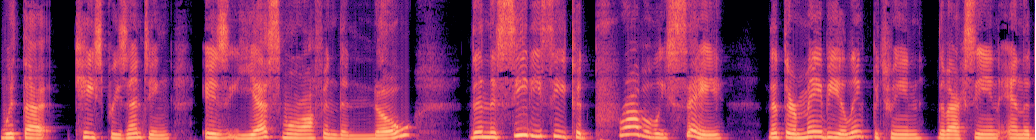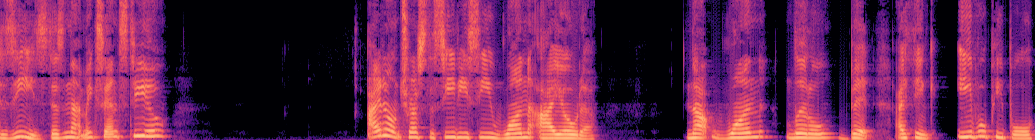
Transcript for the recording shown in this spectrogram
with that case presenting is yes more often than no, then the CDC could probably say that there may be a link between the vaccine and the disease. Doesn't that make sense to you? I don't trust the CDC one iota. Not one little bit. I think evil people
